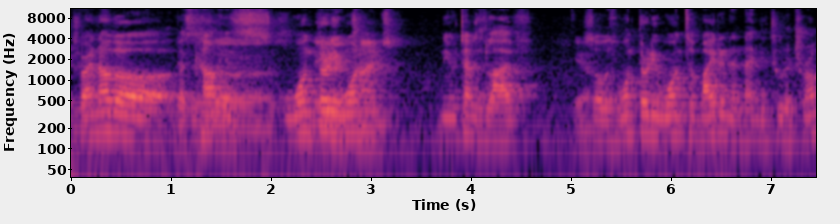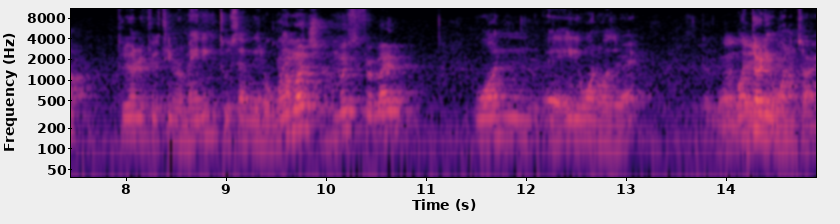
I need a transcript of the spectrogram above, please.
So right now the the is count the is New York 131. Times. New York Times is live. Yeah. So it's 131 to Biden and 92 to Trump. 315 remaining, 270 to win. How much? How much for Biden? 181 eh, was it right? 131. 131. I'm sorry.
